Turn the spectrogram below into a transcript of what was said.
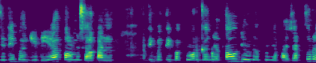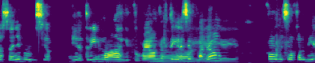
Jadi bagi dia kalau misalkan tiba-tiba keluarganya tahu dia udah punya pacar tuh rasanya belum siap dia terima gitu Mel ngerti oh, gak sih padahal iya, iya, iya. kalau misalkan dia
